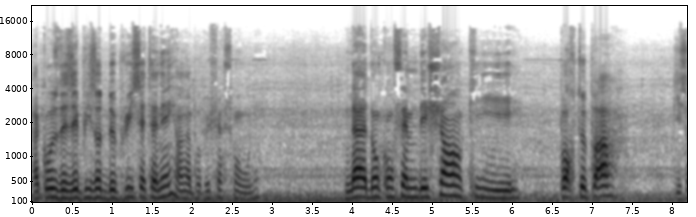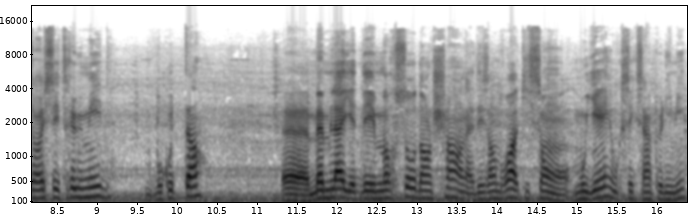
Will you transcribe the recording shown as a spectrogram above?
à cause des épisodes de pluie cette année. On n'a pas pu faire ce qu'on voulait. Là donc on sème des champs qui portent pas, qui sont restés très humides, beaucoup de temps. Euh, même là il y a des morceaux dans le champ, des endroits qui sont mouillés ou c'est que c'est un peu limite.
